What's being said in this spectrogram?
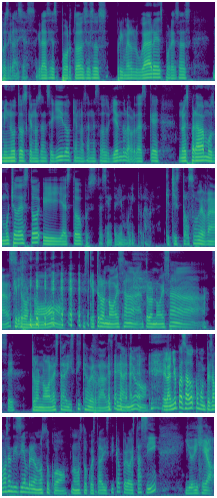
Pues gracias. Gracias por todos esos primeros lugares, por esos minutos que nos han seguido, que nos han estado oyendo. La verdad es que no esperábamos mucho de esto y esto pues se siente bien bonito, la verdad. Qué chistoso, ¿verdad? Sí. Que tronó. es que tronó esa. Tronó esa. Sí. Tronó la estadística, ¿verdad? Este año. El año pasado, como empezamos en diciembre, no nos tocó, no nos tocó estadística, pero esta sí. Y yo dije, "Ah",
